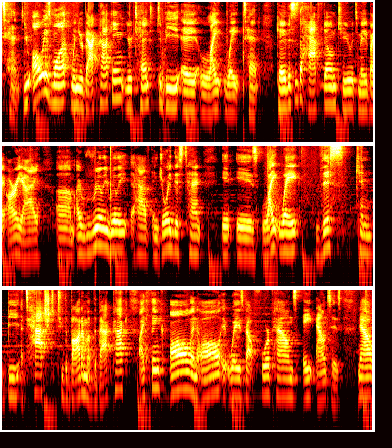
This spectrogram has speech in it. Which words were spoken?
tent. You always want, when you're backpacking, your tent to be a lightweight tent. Okay, this is the Half Dome too. It's made by REI. Um, I really, really have enjoyed this tent. It is lightweight. This can be attached to the bottom of the backpack. I think all in all, it weighs about four pounds, eight ounces. Now,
